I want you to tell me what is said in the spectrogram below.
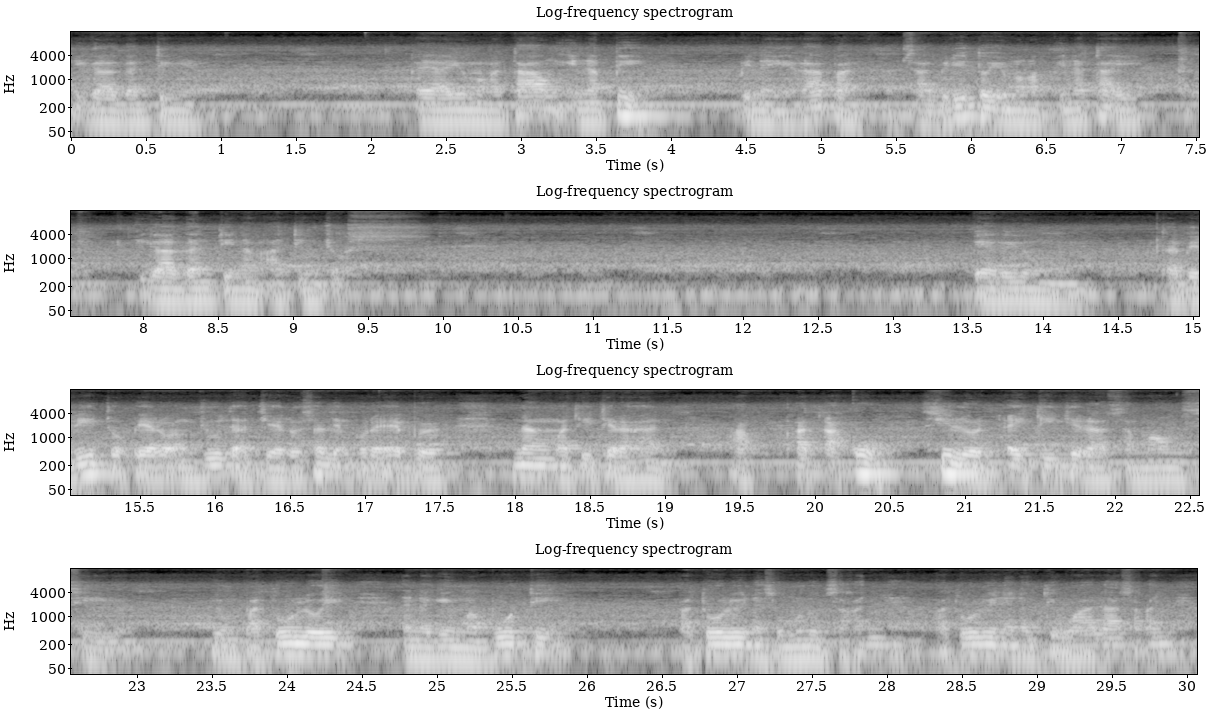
Igaganti niya. Kaya yung mga taong inapi, pinahirapan, sabi dito yung mga pinatay, igaganti ng ating Diyos. Pero yung Sabi rito, pero ang Judah Jerusalem forever nang matitirahan. At ako, si Lord, ay titira sa Mount Zion. Yung patuloy na naging mabuti, patuloy na sumunod sa Kanya, patuloy na nagtiwala sa Kanya,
